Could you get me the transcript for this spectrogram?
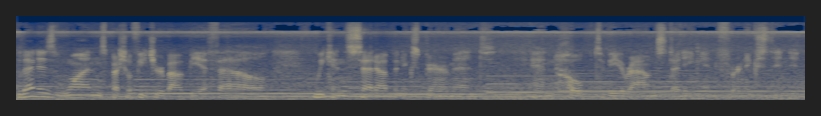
So that is one special feature about BFL. We can set up an experiment and hope to be around studying it for an extended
